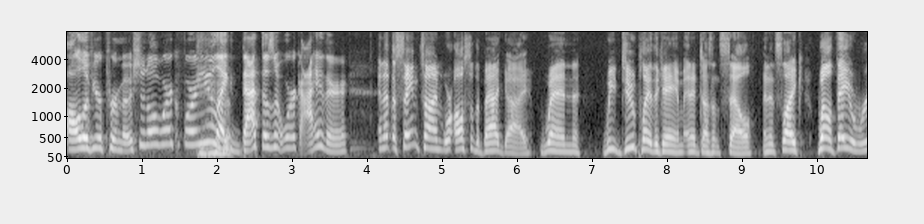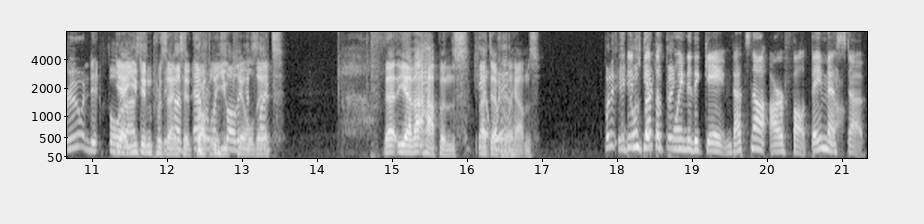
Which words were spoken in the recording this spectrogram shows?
all of your promotional work for you. Like that doesn't work either. And at the same time, we're also the bad guy when we do play the game and it doesn't sell. And it's like, well, they ruined it for us. yeah, you didn't present it properly. You saw killed It's like, it. That yeah, that happens. That definitely win. happens. But it, They it goes didn't get back the thing- point of the game. That's not our fault. They messed up.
